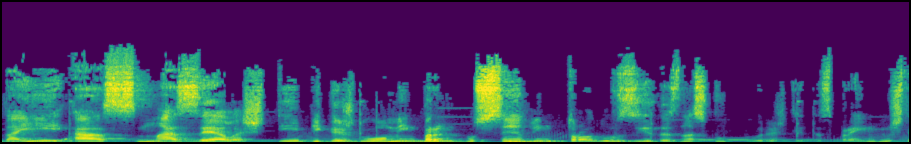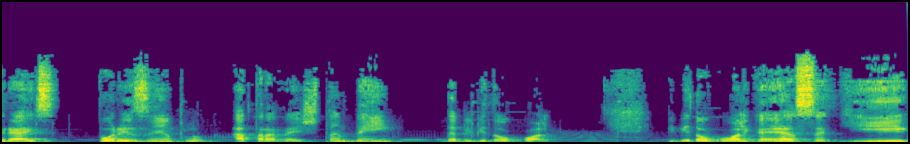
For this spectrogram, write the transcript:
Daí as mazelas típicas do homem branco sendo introduzidas nas culturas ditas pré-industriais, por exemplo, através também da bebida alcoólica. Bebida alcoólica essa que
